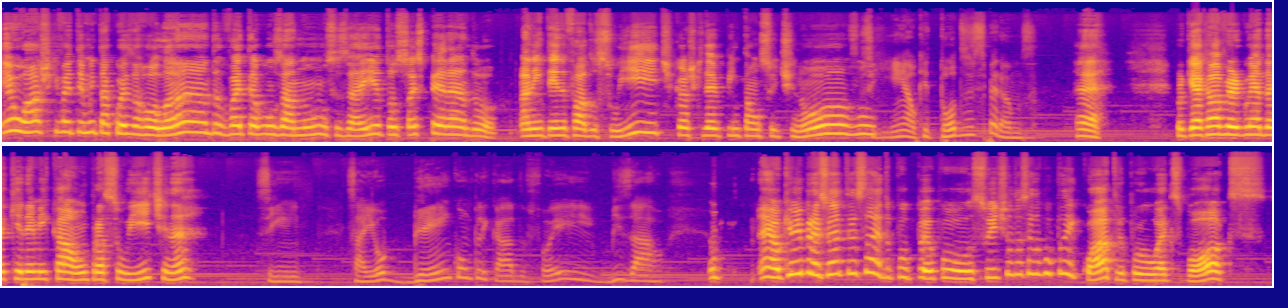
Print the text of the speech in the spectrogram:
eu acho que vai ter muita coisa rolando, vai ter alguns anúncios aí, eu tô só esperando a Nintendo falar do Switch, que eu acho que deve pintar um Switch novo. Sim, é o que todos esperamos. É. Porque é aquela vergonha daquele MK1 pra Switch, né? Sim, saiu bem complicado, foi bizarro. É, o que me impressiona é ter saído pro, pro Switch, não tá saindo pro Play 4, pro Xbox.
